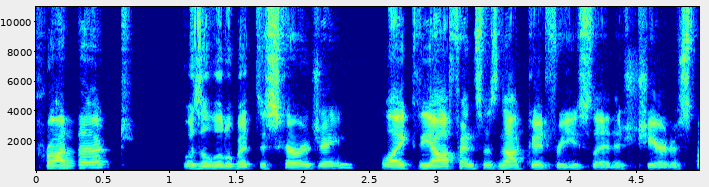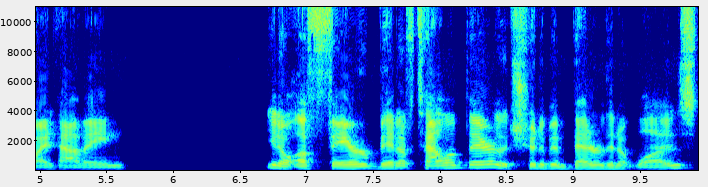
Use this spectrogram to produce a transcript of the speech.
product was a little bit discouraging. Like the offense was not good for UCLA this year, despite having, you know, a fair bit of talent there that should have been better than it was.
